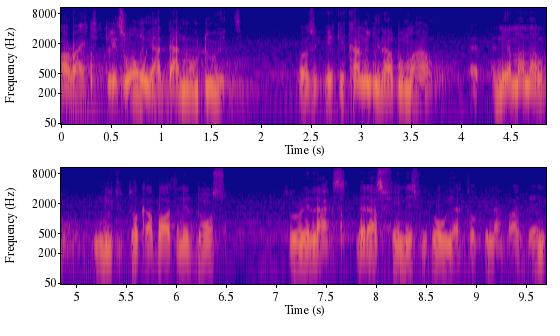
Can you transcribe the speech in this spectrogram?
All right, please, when we are done, we'll do it. Because yɛkeka no nyinaa bom a ah, eh, nneɛma no ah, we need to talk about ne dɔɔso so relax. Let us finish with what we are talking about then.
